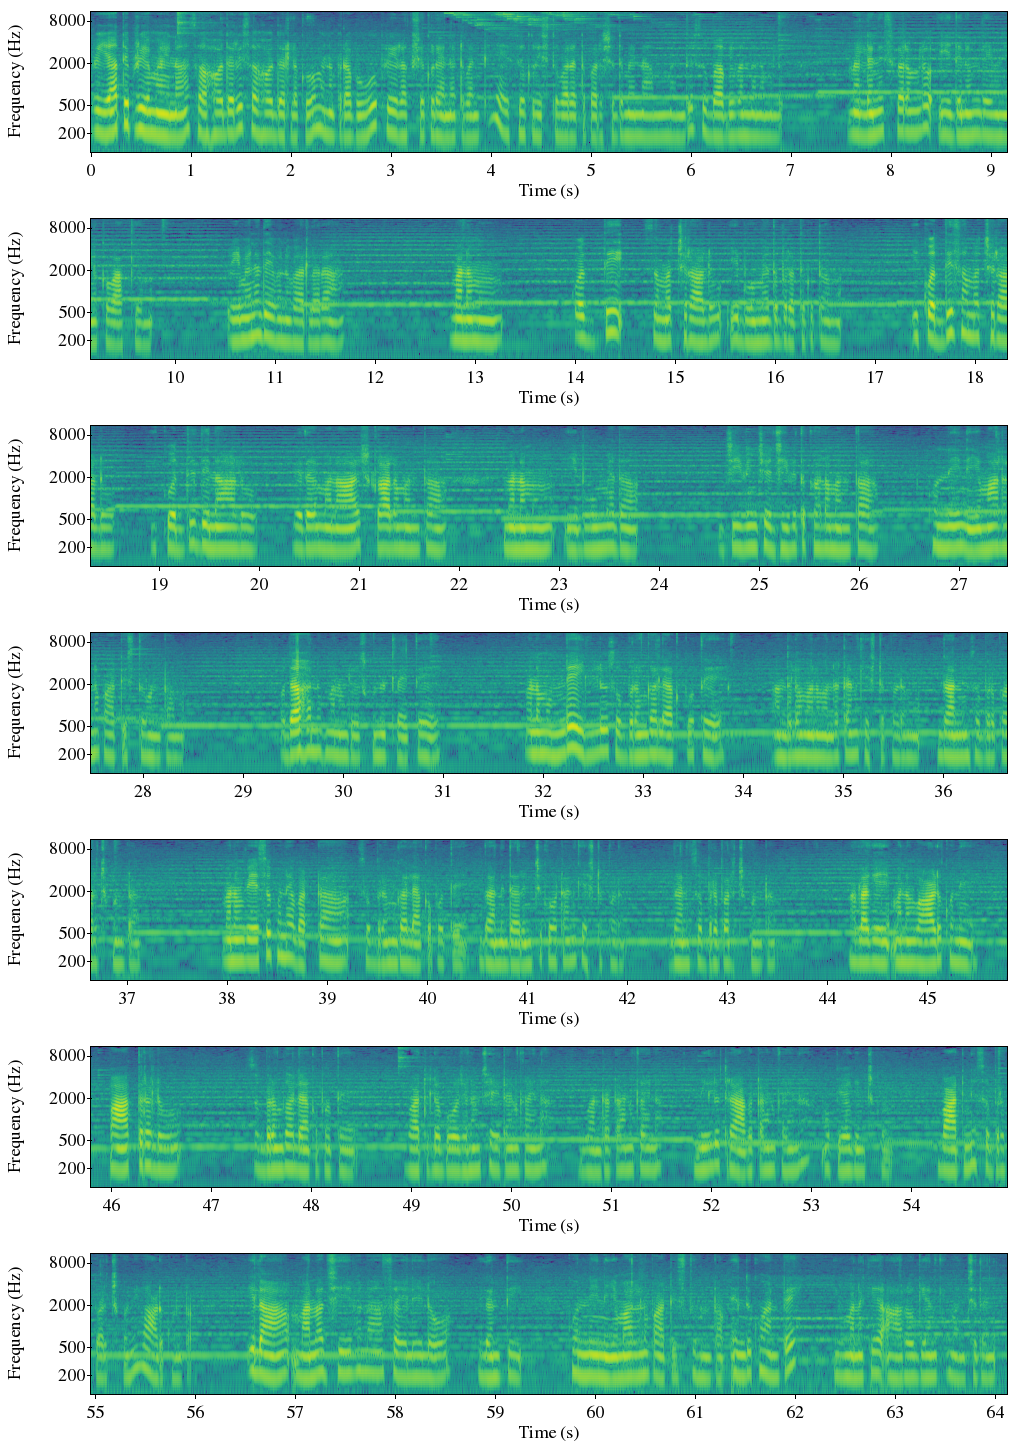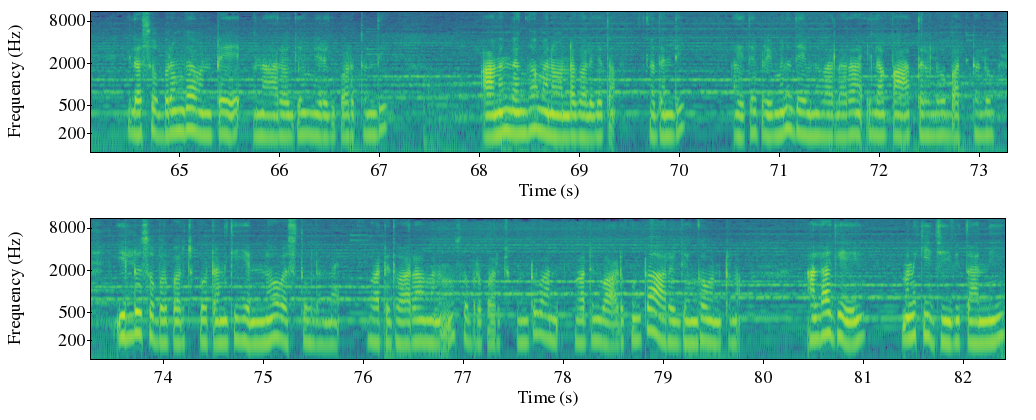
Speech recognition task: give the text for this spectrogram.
ప్రియాతి ప్రియమైన సహోదరి సహోదరులకు మన ప్రభువు ప్రియరక్షకుడైనటువంటి యేసుక్రీస్తు వరత పరిశుద్ధమైన నామందు శుభాభివందనములు. మెల్లని స్వరంలో ఈ దినం దేవుని యొక్క వాక్యము. ప్రియమైన దేవుని వార్లరా మనము కొద్ది సంవత్సరాలు ఈ భూమి మీద బ్రతుకుతాము. ఈ కొద్ది సంవత్సరాలు ఈ కొద్ది దినాలు లేదా మన ఆయుష్ కాలం అంతా మనము ఈ భూమి మీద జీవించే జీవితకాలం అంతా కొన్ని నియమాలను పాటిస్తూ ఉంటాము. ఉదాహరణకు మనం చూసుకున్నట్లయితే మనం ఉండే ఇల్లు శుభ్రంగా లేకపోతే అందులో మనం ఉండటానికి ఇష్టపడము దాన్ని శుభ్రపరచుకుంటాం. మనం వేసుకునే బట్ట శుభ్రంగా లేకపోతే దాన్ని ధరించుకోవటానికి ఇష్టపడం దాన్ని శుభ్రపరచుకుంటాం. అలాగే మనం వాడుకునే పాత్రలు శుభ్రంగా లేకపోతే వాటిలో భోజనం చేయటానికైనా వండటానికైనా నీళ్ళు త్రాగటానికైనా ఉపయోగించుకుని వాటిని శుభ్రపరచుకొని వాడుకుంటాం. ఇలా మన జీవన శైలిలో ఇలాంటి కొన్ని నియమాలను పాటిస్తూ ఉంటాం. ఎందుకు అంటే ఇవి మనకి ఆరోగ్యానికి మంచిదని. ఇలా శుభ్రంగా ఉంటే మన ఆరోగ్యం మెరుగుపడుతుంది. ఆనందంగా మనం ఉండగలుగుతాం. కదండి? అయితే ప్రేమను దేవుని వాళ్ళరా ఇలా పాత్రలు బట్టలు ఇల్లు శుభ్రపరచుకోవటానికి ఎన్నో వస్తువులు ఉన్నాయి వాటి ద్వారా మనం శుభ్రపరచుకుంటూ వాటిని వాడుకుంటూ ఆరోగ్యంగా ఉంటున్నాం. అలాగే మనకి జీవితాన్ని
